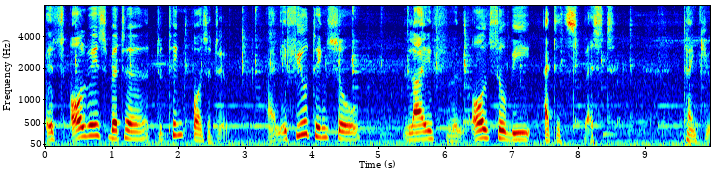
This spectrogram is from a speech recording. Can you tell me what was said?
It's always better to think positive, and if you think so, life will also be at its best. Thank you.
